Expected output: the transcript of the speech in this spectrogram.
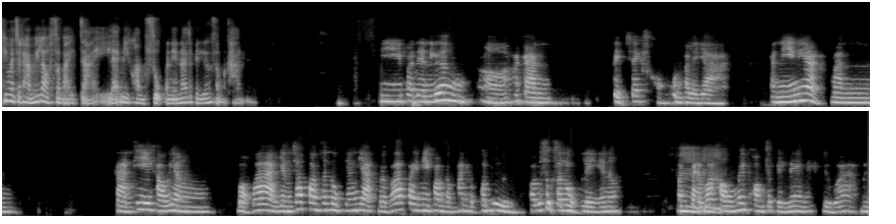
ที่มันจะทำให้เราสบายใจ และมีความสุขอันนี้น่าจะเป็นเรื่องสำคัญ มีประเด็นเรื่องออาการติดเซ็กส์ของคุณภรรยา อันนี้เนี่ยมันการที่เขายังบอกว่ายังชอบความสนุกยังอยากแบบว่าไปมีความสัมพันธ์กับคนอื่นเพราะรู้สึกสนุกอะไรเงี้ยเนาะมันแปลว่าเขาไม่พร้อมจะเป็นแม่ไหมหรือว่ามัน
